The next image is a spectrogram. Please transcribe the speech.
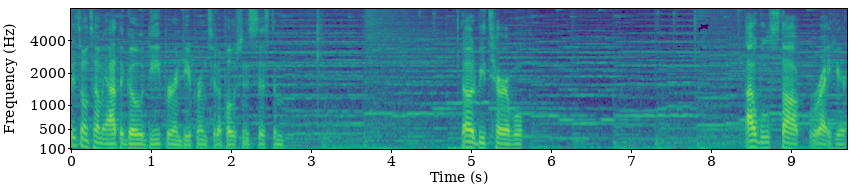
Please don't tell me I have to go deeper and deeper into the potion system. That would be terrible. I will stop right here.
